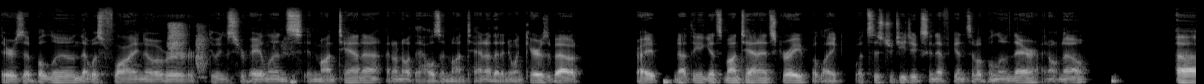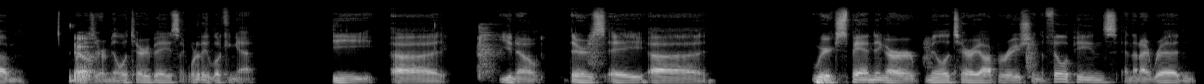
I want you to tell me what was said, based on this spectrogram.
there's a balloon that was flying over doing surveillance in Montana. I don't know what the hell's in Montana that anyone cares about, right? Nothing against Montana, it's great, but like, what's the strategic significance of a balloon there? I don't know. Um, yeah. Is there a military base? Like, what are they looking at? The, uh, you know, there's a, uh, we're expanding our military operation in the Philippines. And then I read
